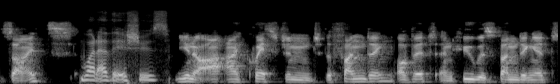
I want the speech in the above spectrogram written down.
Zeitz. What other issues? You know, I, I, questioned the funding of it and who was funding it.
